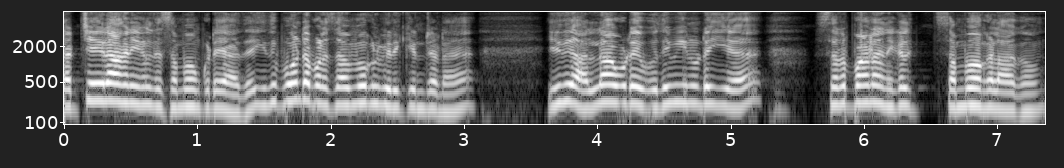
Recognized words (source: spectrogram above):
தற்செயலாக நிகழ்ந்த சம்பவம் கிடையாது. இது போன்ற பல சம்பவங்கள் இருக்கின்றன. இது அல்லாஹ்வுடைய உதவியினுடைய சிறப்பான நிகழ் சம்பவங்களாகும்.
